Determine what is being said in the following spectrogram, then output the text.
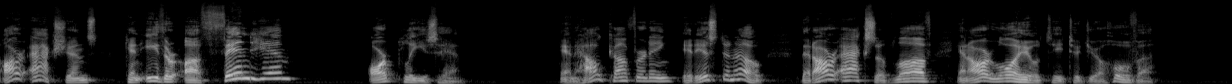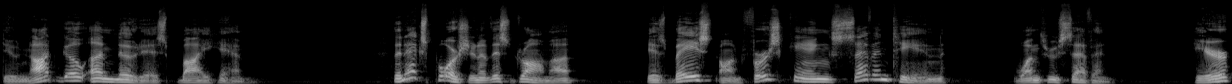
Our actions can either offend him or please him. And how comforting it is to know that our acts of love and our loyalty to Jehovah do not go unnoticed by him. The next portion of this drama is based on 1 Kings 17 1 through 7. Here,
